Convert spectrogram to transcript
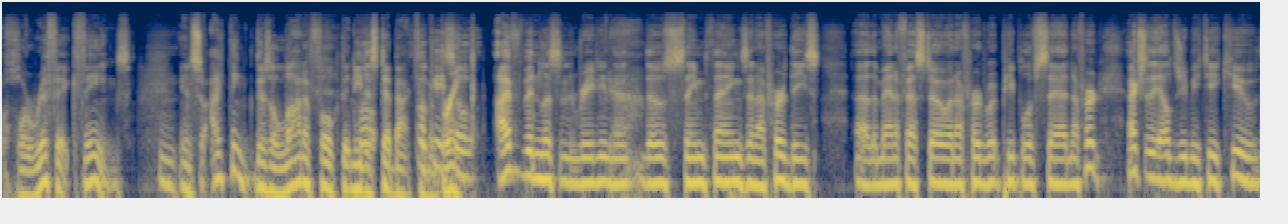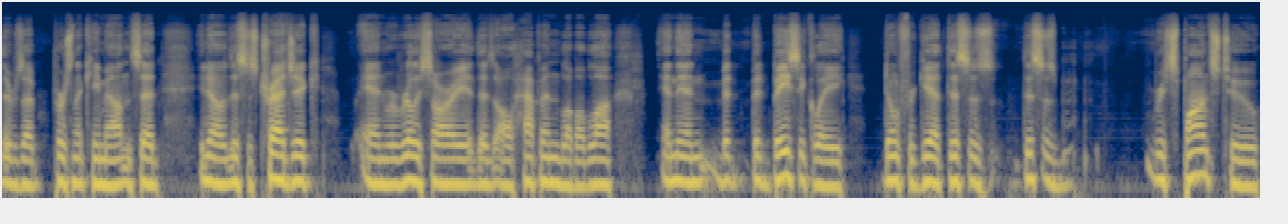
horrific things. And so I think there's a lot of folk that need. Well, to step back from okay, the brink. so I've been listening, reading the, those same things, and I've heard these, uh, the manifesto, and I've heard what people have said, and I've heard actually the LGBTQ. There was a person that came out and said, you know, this is tragic, and we're really sorry that all happened, blah blah blah, and then, but but basically, don't forget this is this is response to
